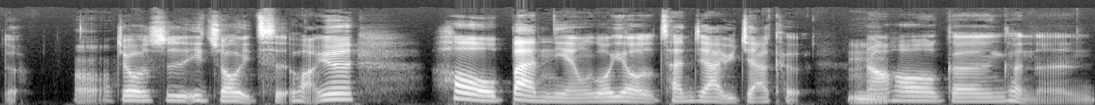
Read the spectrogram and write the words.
的，嗯就是一周一次的话，因为后半年我有参加瑜伽课，嗯然后跟可能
